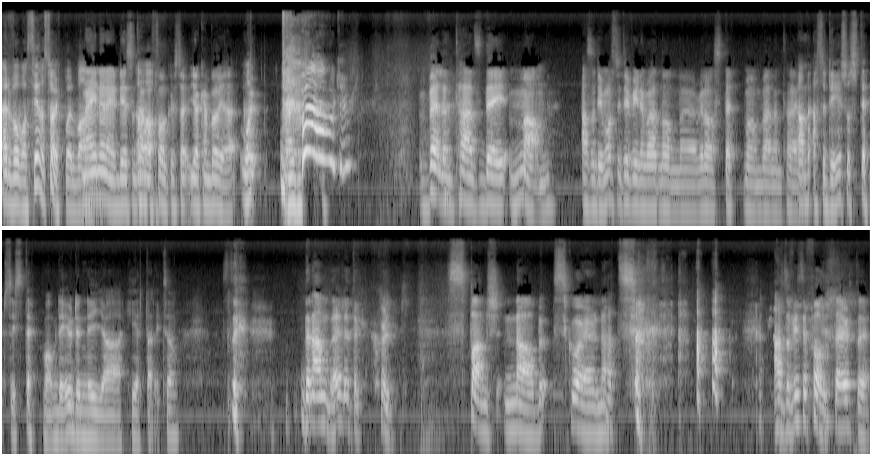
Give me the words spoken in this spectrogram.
Är det vad man senast sökt på eller vad? Nej, nej, nej. Det är sånt här Aha. vad folk har sökt. Jag kan börja. What? Okej. Valentine's Day Mom. Alltså det måste typ innebära att någon eh, vill ha stepmom valentine. Ja men alltså det är så steps i stepmom. Det är ju det nya heta liksom. Den andra är lite sjuk. Sponge Nub Square Nuts. alltså finns det folk där ute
